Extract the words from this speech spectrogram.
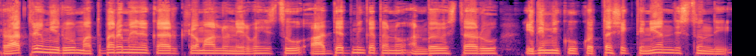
రాత్రి మీరు మతపరమైన కార్యక్రమాలు నిర్వహిస్తూ ఆధ్యాత్మికతను అనుభవిస్తారు. ఇది మీకు కొత్త శక్తిని అందిస్తుంది.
